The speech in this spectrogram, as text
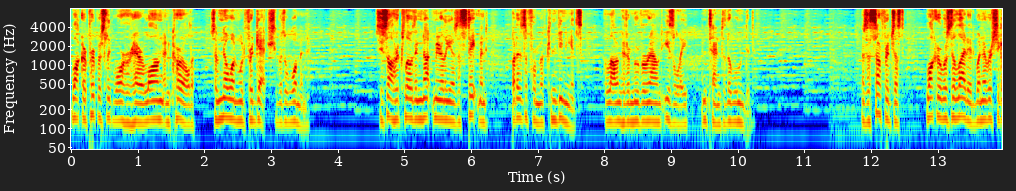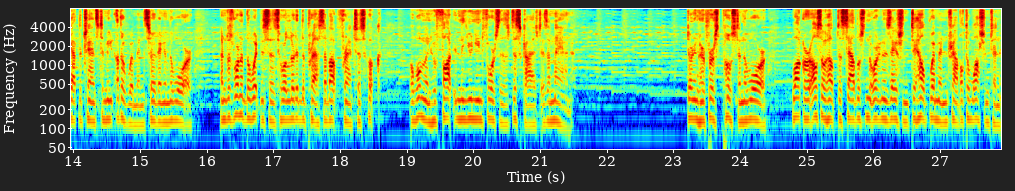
Walker purposely wore her hair long and curled so no one would forget she was a woman. She saw her clothing not merely as a statement, but as a form of convenience, allowing her to move around easily and tend to the wounded. As a suffragist, Walker was delighted whenever she got the chance to meet other women serving in the war, and was one of the witnesses who alerted the press about Frances Hook, a woman who fought in the Union forces disguised as a man. During her first post in the war, Walker also helped establish an organization to help women travel to Washington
